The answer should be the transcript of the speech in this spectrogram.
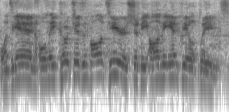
Once again, only coaches and volunteers should be on the infield, please.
